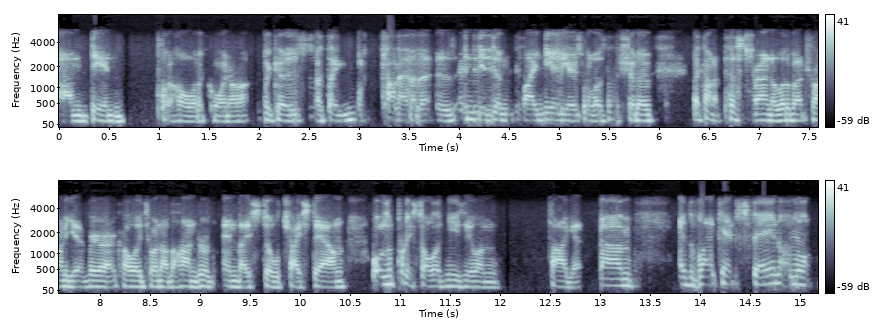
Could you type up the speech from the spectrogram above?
um, then put a whole lot of coin on it because I think what come out of it is India didn't play nearly as well as they should have. They kind of pissed around a little bit trying to get Virat Kohli to another 100 and they still chased down what was a pretty solid New Zealand target. Um, as a Black Caps fan, I'm not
